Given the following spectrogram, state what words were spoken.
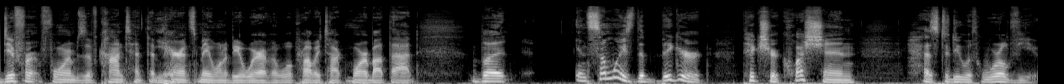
different forms of content that Yeah. parents may want to be aware of, and we'll probably talk more about that. But in some ways, the bigger picture question has to do with worldview.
